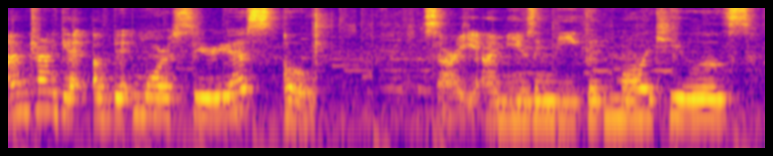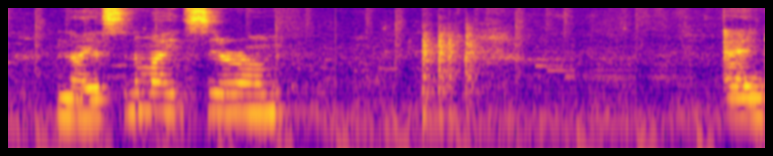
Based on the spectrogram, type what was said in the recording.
I'm trying to get a bit more serious. Oh, sorry, I'm using the Good Molecules niacinamide serum. And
